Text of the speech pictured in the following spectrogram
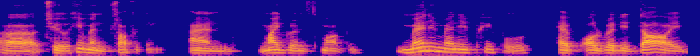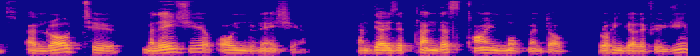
uh, to human trafficking and migrant smuggling. Many, many people have already died en route to Malaysia or Indonesia. And there is a clandestine movement of Rohingya refugee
